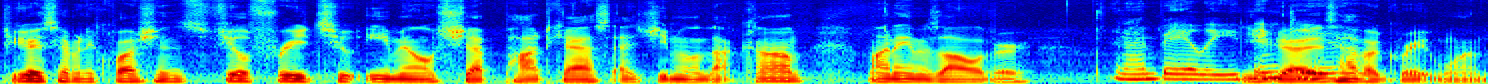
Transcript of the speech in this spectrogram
If you guys have any questions, feel free to email sheppodcast at gmail.com. My name is Oliver. and i'm bailey You thank guys you have a great one.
